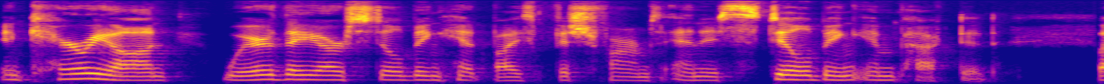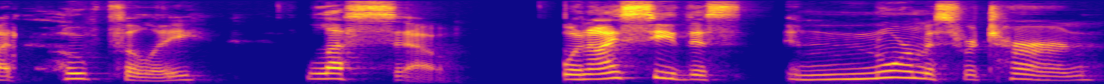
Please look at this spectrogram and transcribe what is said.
and carry on where they are still being hit by fish farms and is still being impacted, but hopefully less so. When I see this enormous return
